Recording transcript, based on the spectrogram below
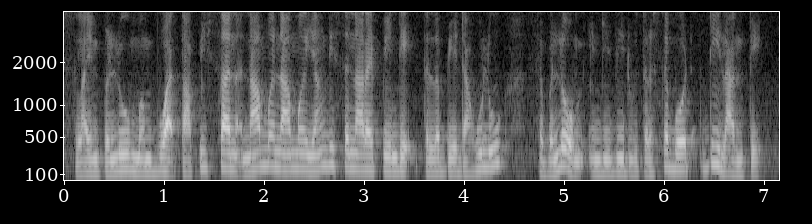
selain perlu membuat tapisan nama-nama yang disenarai pendek terlebih dahulu sebelum individu tersebut dilantik.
